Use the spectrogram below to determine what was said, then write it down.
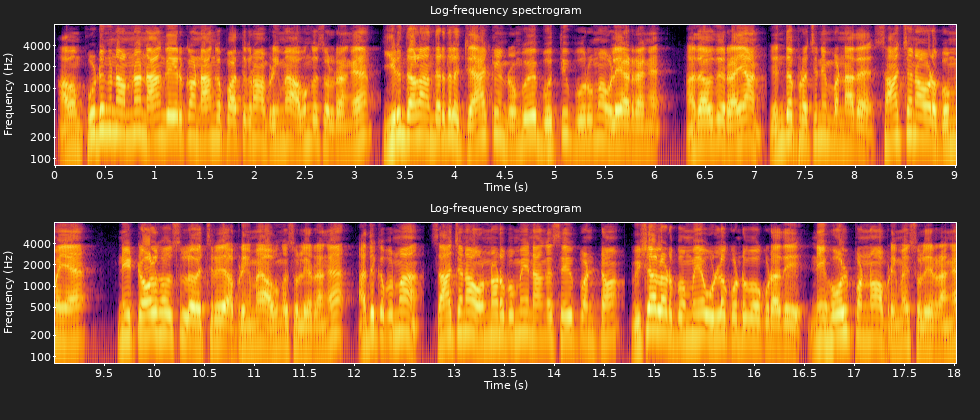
அவன் புடுங்கினோம்னா நாங்க இருக்கோம் நாங்க பாத்துக்கிறோம் அப்படிங்கிற அவங்க சொல்றாங்க. இருந்தாலும் அந்த இடத்துல ஜாக்லின் ரொம்பவே புத்தி பூர்வமா விளையாடுறாங்க. அதாவது ரயான் எந்த பிரச்சனையும் பண்ணாத சாச்சனாவோட பொம்மைய நீ டோல் ஹவுஸ்ல வச்சிரு அப்படிங்கிற மாதிரி அவங்க சொல்லிடுறாங்க. அதுக்கப்புறமா சாச்சனா உன்னோட பொம்மையை நாங்க சேவ் பண்ணிட்டோம். விஷாலோட பொம்மையை உள்ள கொண்டு போக கூடாது. நீ ஹோல்ட் பண்ணோம் அப்படிங்கிற மாதிரி சொல்லிடுறாங்க.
